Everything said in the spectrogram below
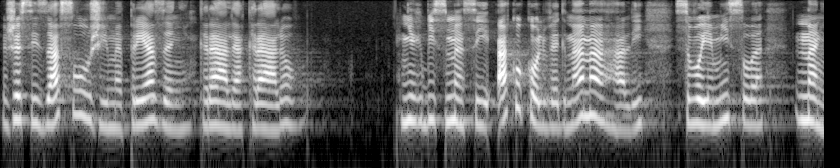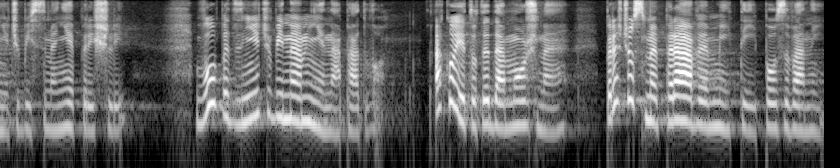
že si zaslúžime priazeň kráľa kráľov? Nech by sme si akokoľvek namáhali svoje mysle, na nič by sme neprišli. Vôbec nič by nám nenapadlo. Ako je to teda možné? Prečo sme práve my tí pozvaní?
